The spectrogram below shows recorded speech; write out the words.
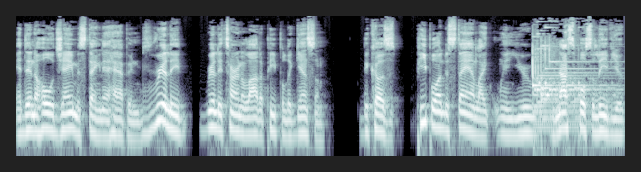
And then the whole Jameis thing that happened really, really turned a lot of people against him because people understand like when you, you're not supposed to leave your,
